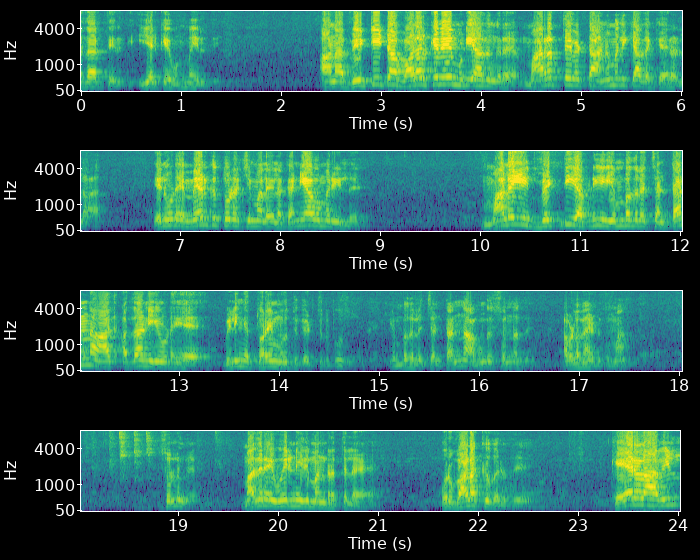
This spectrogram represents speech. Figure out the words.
யதார்த்தம் இருக்குது இயற்கை உண்மை இருக்குது ஆனால் வெட்டிட்டா வளர்க்கவே முடியாதுங்கிற மரத்தை வெட்ட அனுமதிக்காத கேரளா என்னுடைய மேற்கு தொடர்ச்சி மலையில் கன்னியாகுமரியில் மலையை வெட்டி அப்படியே எண்பது லட்சம் டன் அதான் அதானியுடைய விளிங்க துறைமுகத்துக்கு எடுத்துட்டு போகுது. எண்பது லட்சம் டன் அவங்க சொன்னது. அவ்வளோதான் எடுக்குமா? சொல்லுங்க. மதுரை உயர்நீதிமன்றத்தில் ஒரு வழக்கு வருது. கேரளாவில்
